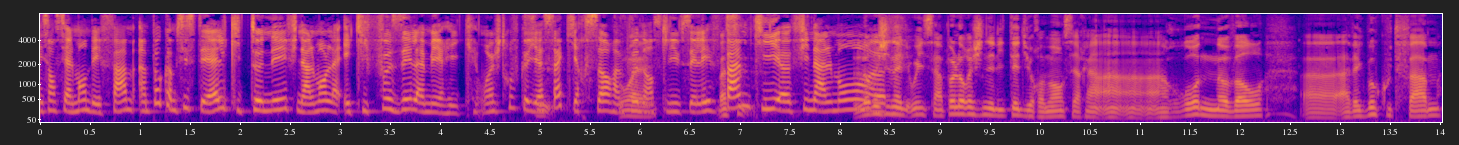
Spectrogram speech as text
essentiellement des femmes, un peu comme si c'était elles qui tenaient finalement la, et qui faisaient l'Amérique. Moi, je trouve qu'il y a ça qui ressort un peu dans ce livre. C'est les bah, femmes qui euh, finalement. Euh... Oui, c'est un peu l'originalité du roman, c'est un, un, un, road novel euh, avec beaucoup de femmes,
